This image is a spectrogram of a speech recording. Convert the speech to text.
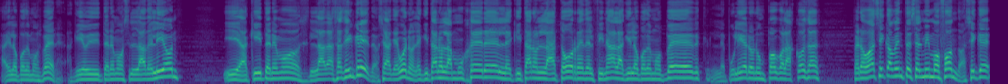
Ahí lo podemos ver. Aquí hoy tenemos la de Leon y aquí tenemos la de Assassin's Creed. O sea que bueno, le quitaron las mujeres, le quitaron la torre del final, aquí lo podemos ver, le pulieron un poco las cosas, pero básicamente es el mismo fondo. Así que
